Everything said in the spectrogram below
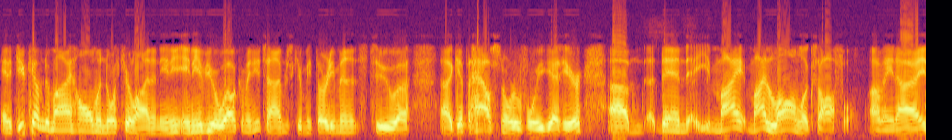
and if you come to my home in North Carolina, and any, any of you are welcome anytime, just give me 30 minutes to uh, uh, get the house in order before you get here, um, then my, my lawn looks awful. I mean, I,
